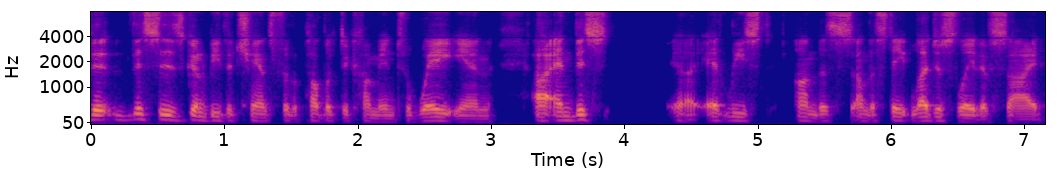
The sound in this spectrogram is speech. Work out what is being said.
th- this is going to be the chance for the public to come in to weigh in, and this, at least on this on the state legislative side,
